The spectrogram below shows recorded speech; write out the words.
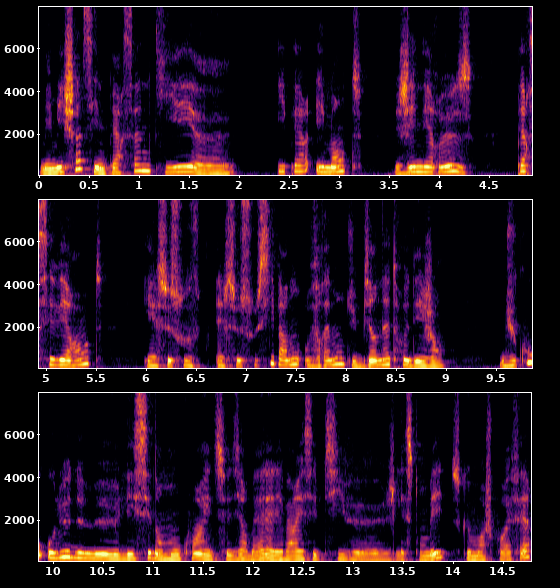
Mais Mécha, c'est une personne qui est euh, hyper aimante, généreuse, persévérante et elle se, elle se soucie pardon, vraiment du bien-être des gens. Du coup, au lieu de me laisser dans mon coin et de se dire, bah elle, elle est pas réceptive, euh, je laisse tomber, ce que moi je pourrais faire,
